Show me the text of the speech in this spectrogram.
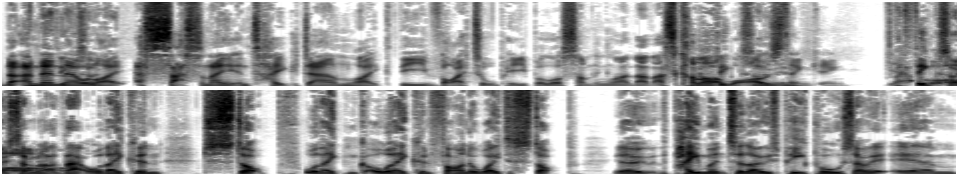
th- and then they'll so. like assassinate and take down like the vital people or something like that. That's kind of like what so, I was yeah. thinking. I think so. Something like that, or they can stop, or they can, or they can find a way to stop, you know, the payment to those people, so it um,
